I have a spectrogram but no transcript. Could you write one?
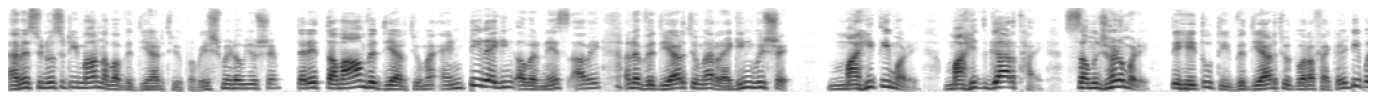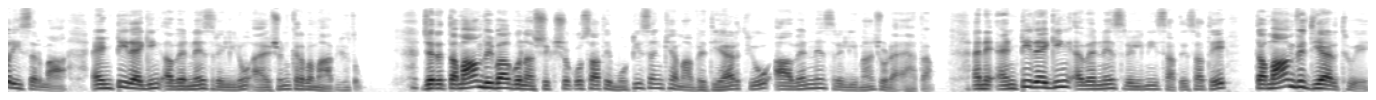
એમએસ યુનિવર્સિટીમાં નવા વિદ્યાર્થીઓ પ્રવેશ મેળવ્યો છે. ત્યારે તમામ વિદ્યાર્થીઓમાં એન્ટી રેગિંગ અવેરનેસ આવે અને વિદ્યાર્થીઓમાં રેગિંગ વિશે માહિતી મળે, માહિતગાર થાય, સમજણ મળે, તે હેતુથી વિદ્યાર્થીઓ દ્વારા ફેકલ્ટી પરિસરમાં એન્ટી રેગિંગ અવેરનેસ રેલીનું આયોજન કરવામાં આવ્યું હતું. જ્યારે તમામ વિભાગોના શિક્ષકો સાથે મોટી સંખ્યામાં વિદ્યાર્થીઓ આ અવેરનેસ રેલીમાં જોડાયા હતા. અને એન્ટી રેગિંગ અવેરનેસ રેલીની સાથે સાથે તમામ વિદ્યાર્થીઓએ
